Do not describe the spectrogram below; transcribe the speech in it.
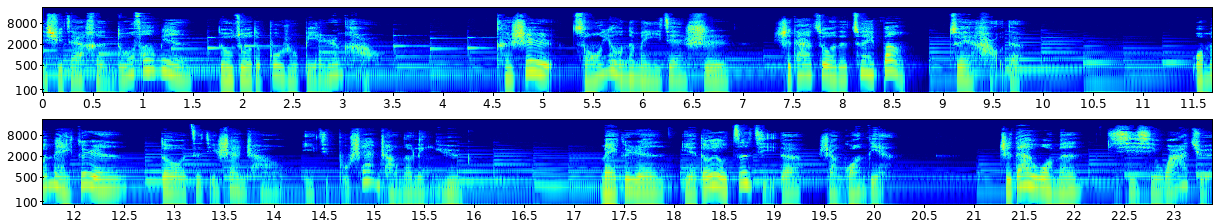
也许在很多方面都做得不如别人好，可是总有那么一件事是他做的最棒、最好的。我们每个人都有自己擅长以及不擅长的领域，每个人也都有自己的闪光点，只待我们细细挖掘。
